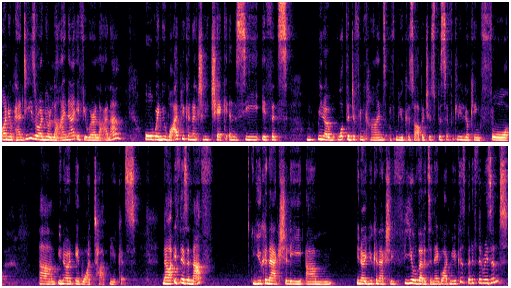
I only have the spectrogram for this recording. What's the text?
on your panties or on your liner if you wear a liner, or when you wipe, you can actually check and see if it's you know, what the different kinds of mucus are, but you're specifically looking for, um, you know, an egg white type mucus. Now, if there's enough, you can actually, um, you know, you can actually feel that it's an egg white mucus, but if there isn't,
